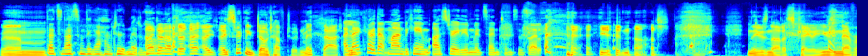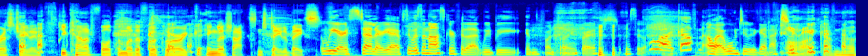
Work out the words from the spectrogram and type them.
um, that's not something I have to admit. At "I all. don't have to. I, I, I certainly don't have to admit that." I like how that man became Australian mid sentence as well. he did not. he was not Australian. He was never Australian. You cannot fault the Motherfoclóir English accent database. we are stellar. Yeah, if there was an Oscar for that, we'd be in the front line for it. We're so, oh, I Gavin. Oh, I won't do it again. Actually. All right, Gavin. No.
